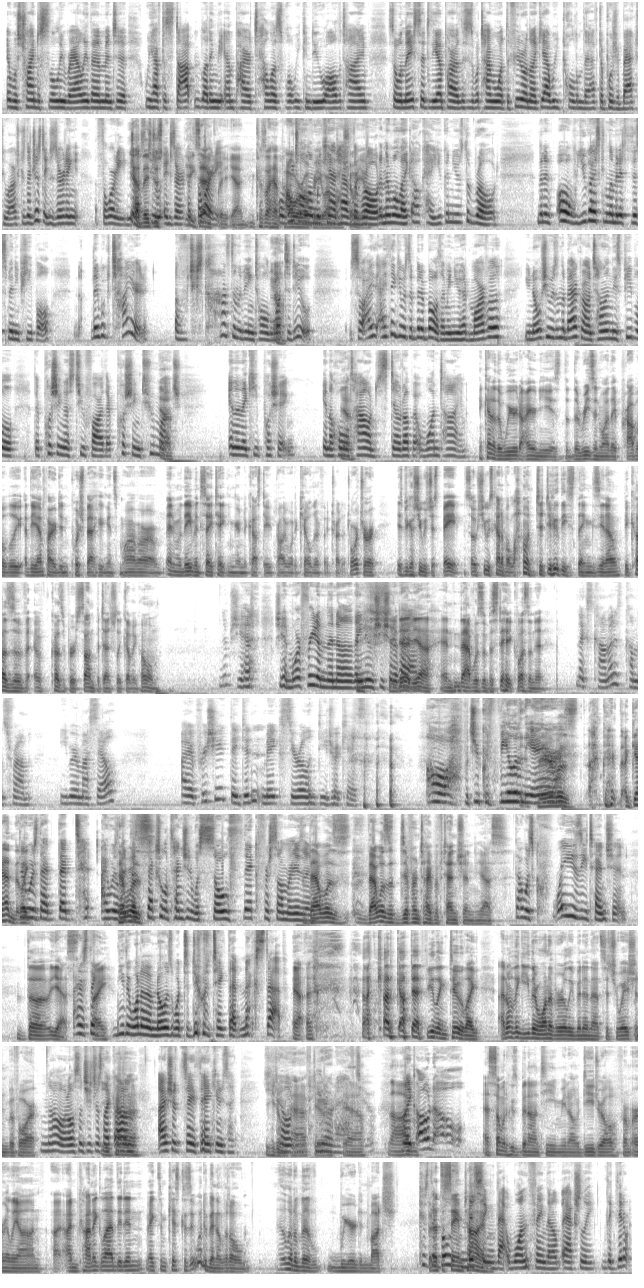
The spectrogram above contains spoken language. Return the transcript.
and was trying to slowly rally them into we have to stop letting the Empire tell us what we can do all the time. So when they said to the Empire, "This is what time we want the funeral," and they're like, "Yeah, we told them they have to push it back two hours because they're just exerting authority yeah, just they to just exert exactly. authority." Yeah, because I have Well, power we told over them we you, can't have the you. road, and then we're like, okay, you can use the road. And then, oh, you guys can limit it to this many people. They were tired of just constantly being told Yeah. what to do. So I, I think it was a bit of both. I mean, you had Marva, you know, she was in the background telling these people they're pushing us too far, they're pushing too much, and then they keep pushing, and the whole Yeah. town stood up at one time. And kind of the weird irony is that the reason why they probably the Empire didn't push back against Marva, or, and when they even say taking her into custody probably would have killed her if they tried to torture her, is because she was just bait. So she was kind of allowed to do these things, you know, because of of- because of her son potentially coming home. Yep, she had she had more freedom than uh, they knew she should have did, had. Yeah, and that was a mistake, wasn't it? Next comment comes from Eber Marcel. I appreciate they didn't make Syril and Deidre kiss. oh, but you could feel it in the air. There was again There like was that that te- I was like the sexual tension was so thick for some reason. that was that was a different type of tension. Yes, that was crazy tension. the yes. I just think neither one of them knows what to do to take that next step. Yeah, I kind of got that feeling too. Like I don't think either one have really been in that situation before. No, and all of a sudden she's just like, kinda- um, I should say thank you. And he's like, You don't, have to. You don't have Yeah. to. No, like, oh no. as someone who's been on team, you know, Deidre from early on, I, I'm kind of glad they didn't make them kiss because it would have been a little, a little bit of weird and much. Because they're at the both same missing time- that one thing that'll actually like they don't.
